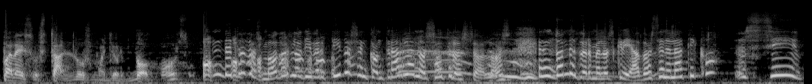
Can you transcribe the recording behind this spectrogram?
Para eso están los mayordomos. De todos modos, lo divertido es encontrarla nosotros solos. ¿Dónde duermen los criados? ¿En el ático? Sí,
